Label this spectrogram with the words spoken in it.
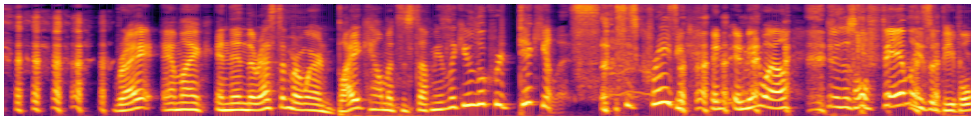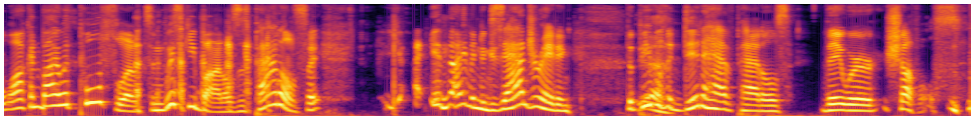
right? And I'm like, and then the rest of them are wearing bike helmets and stuff. I mean, like, you look ridiculous. This is crazy. and, and meanwhile, there's this whole families of people walking by with pool floats and whiskey bottles as paddles. Like, I'm not even exaggerating. The people Yeah. that did have paddles, they were shovels.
